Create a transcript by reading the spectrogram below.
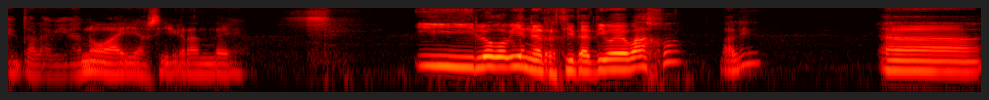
De toda la vida, no hay así grandes. Y luego viene el recitativo de bajo, ¿vale? Ah,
